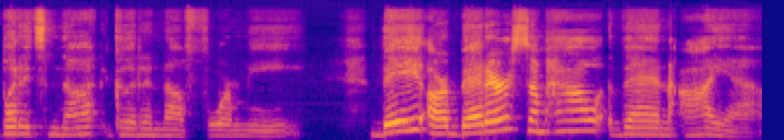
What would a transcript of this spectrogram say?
but it's not good enough for me. They are better somehow than I am.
